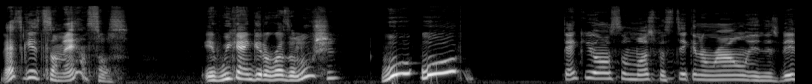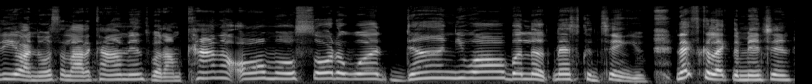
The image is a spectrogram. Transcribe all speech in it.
Let's get some answers if we can't get a resolution. Whoop, whoop. Thank you all so much for sticking around in this video. I know it's a lot of comments, but I'm kind of almost sort of what done you all. But look, let's continue. Next collector mentioned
